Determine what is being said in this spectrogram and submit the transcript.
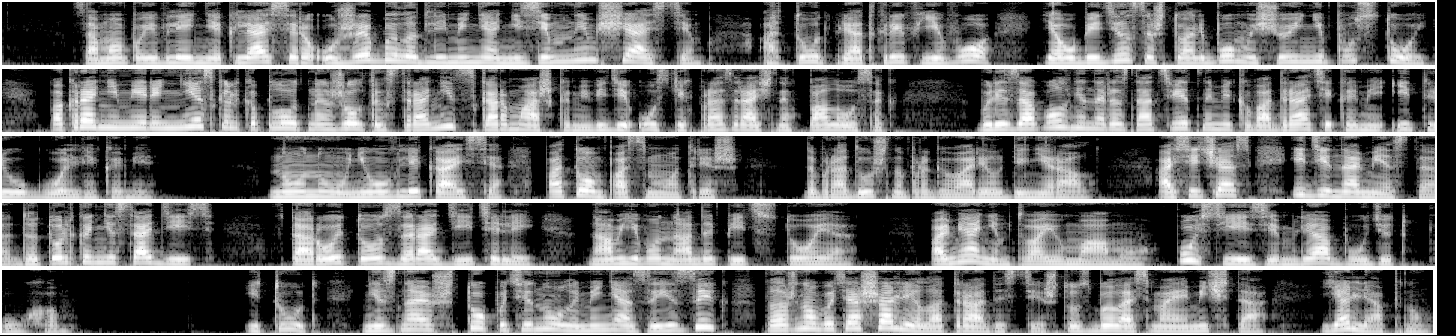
Само появление Клясера уже было для меня неземным счастьем, а тут, приоткрыв его, я убедился, что альбом еще и не пустой, по крайней мере, несколько плотных желтых страниц с кармашками в виде узких прозрачных полосок были заполнены разноцветными квадратиками и треугольниками. «Ну-ну, не увлекайся, потом посмотришь», — добродушно проговорил генерал. «А сейчас иди на место, да только не садись. Второй тост за родителей, нам его надо пить стоя. Помянем твою маму, пусть ей земля будет пухом». И тут, не знаю, что потянуло меня за язык, должно быть, ошалел от радости, что сбылась моя мечта. Я ляпнул.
